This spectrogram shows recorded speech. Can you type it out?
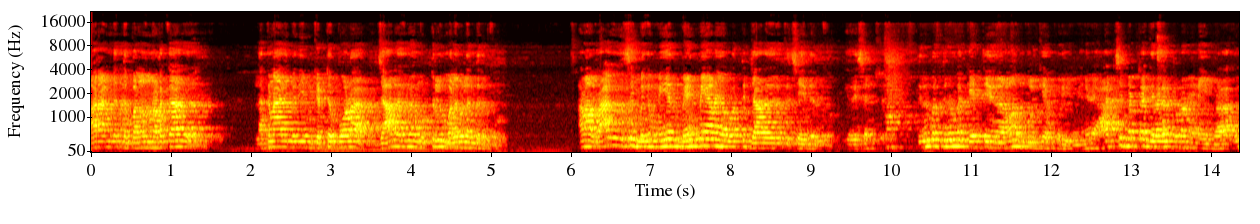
ஆறாம் இடத்து பலன் நடக்காது. லக்னாதிபதியும் கெட்டு போனார். ஜாதகமே முற்றிலும் வலுவிழந்திருக்கும். ஆனால் ராகு திசை மிக மிக மேன்மையான யோகத்தை ஜாதகத்தை செய்திருக்கும். இதை சற்று திரும்ப திரும்ப கேட்டீங்கன்னாலும் உங்களுக்கே புரியும். எனவே ஆட்சி பெற்ற கிரகத்துடன் இணையும் ராகு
